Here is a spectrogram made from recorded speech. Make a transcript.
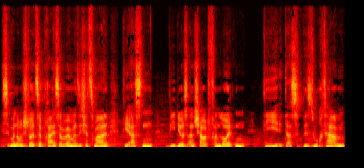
Ist immer noch ein stolzer Preis, aber wenn man sich jetzt mal die ersten Videos anschaut von Leuten, die das besucht haben,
